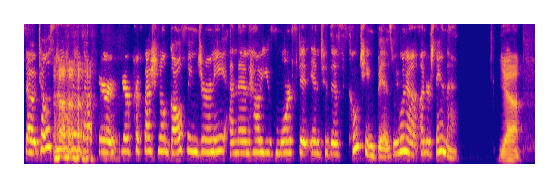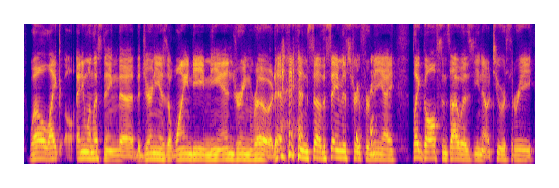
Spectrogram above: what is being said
So tell us a little bit about your your professional golfing journey and then how you've morphed it into this coaching biz. We want to understand that. Yeah. Well, like anyone listening, the the journey is a windy, meandering road, and so the same is true for me. I played golf since I was, you know, two or three.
